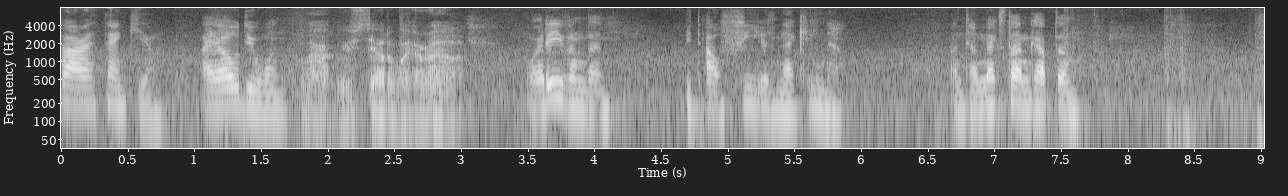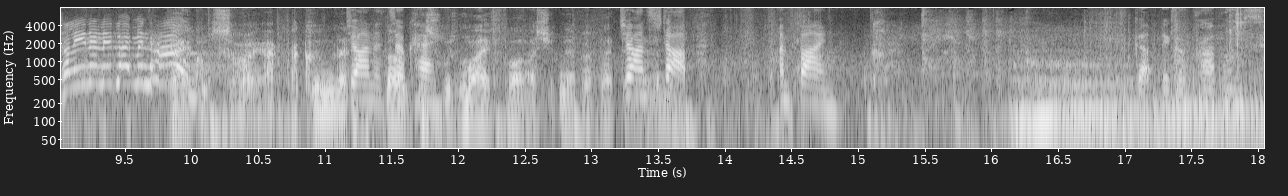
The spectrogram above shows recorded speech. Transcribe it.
Farah, thank you. I owed you one. Well, still the way around. What even then. Mit auf now. Until next time, Captain. Selina, let me im Haus! I'm sorry, I, I couldn't let... John, it's no, okay. this was my fault. I should never have let... John, stop. I'm fine. We've got bigger problems.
